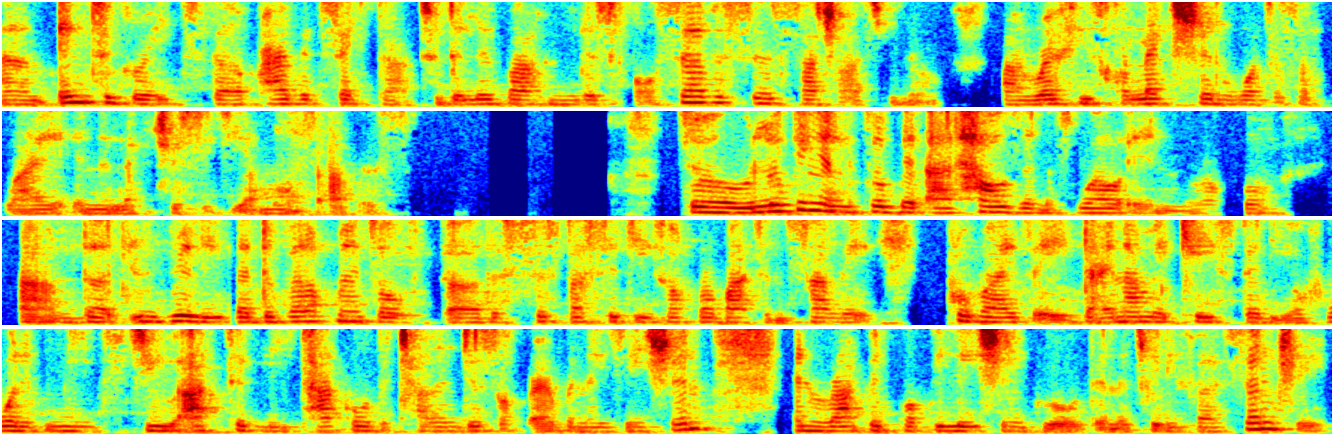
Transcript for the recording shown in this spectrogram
um, integrates the private sector to deliver municipal services such as, you know, uh, refuse collection, water supply, and electricity, amongst others. So looking a little bit at housing as well in Morocco, um, that really the development of uh, the sister cities of Rabat and Salé provides a dynamic case study of what it means to actively tackle the challenges of urbanization and rapid population growth in the 21st century.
